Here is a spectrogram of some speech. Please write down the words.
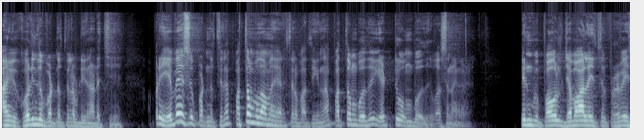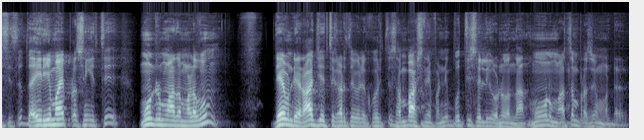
அங்கே கொரிந்து பட்டணத்தில் அப்படி நடச்சு அப்புறம் எபேசு பட்டணத்தில் பத்தொன்பதாம் அதிகாரத்தில் பார்த்தீங்கன்னா பத்தொம்போது எட்டு ஒம்பது வசனங்கள். பின்பு பவுல் ஜபாலயத்தில் பிரவேசித்து தைரியமாய் பிரசங்கித்து மூன்று மாதம் அளவும் தேவனுடைய ராஜ்யத்துக்கு அடுத்தவர்களை குறித்து சம்பாஷணை பண்ணி புத்தி சொல்லி கொண்டு வந்தான். மூணு மாதம் பிரசங்கம் பண்ணுறாரு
